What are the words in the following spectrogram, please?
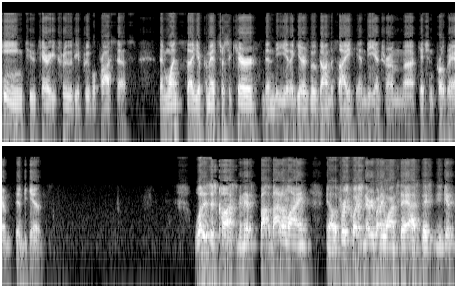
team to carry through the approval process. Then once uh, your permits are secured, then the, the gear is moved on to site and the interim uh, kitchen program then begins. What does this cost? I mean, that's bottom line you know, the first question everybody wants to ask, they, you get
